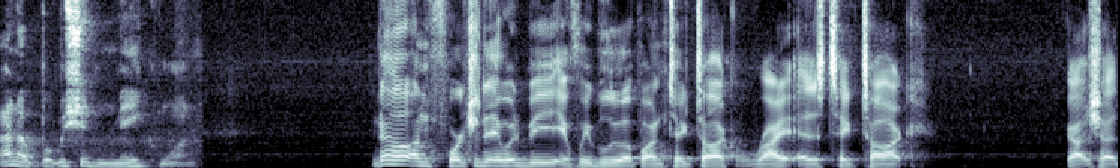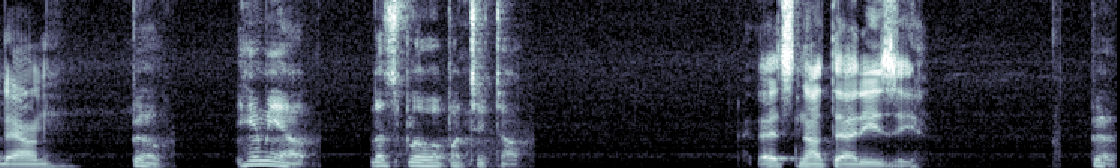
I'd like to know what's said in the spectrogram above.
I know, but we should make one. You know how unfortunate it would be if we blew up on TikTok right as TikTok got shut down. Bro, hear me out. Let's blow up on TikTok. It's not that easy. Bro,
